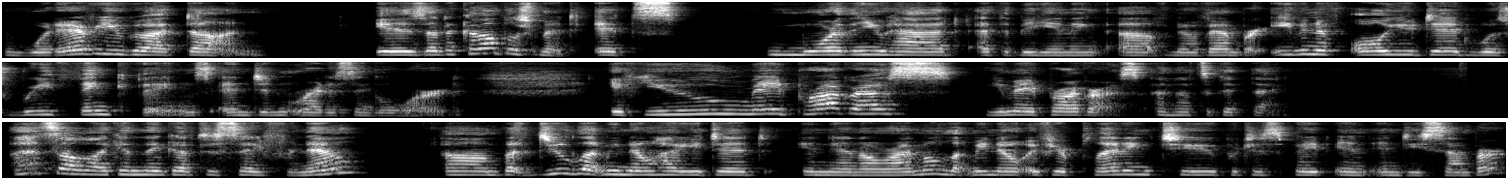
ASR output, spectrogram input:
whatever you got done is an accomplishment. It's more than you had at the beginning of November, even if all you did was rethink things and didn't write a single word. If you made progress, you made progress, and that's a good thing. That's all I can think of to say for now. Um, but do let me know how you did in NaNoWriMo. Let me know if you're planning to participate in Indiecember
